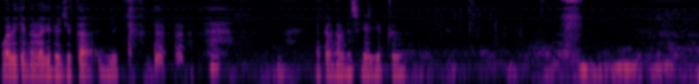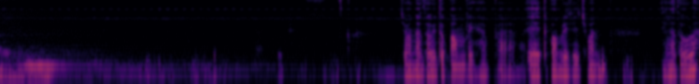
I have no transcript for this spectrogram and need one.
balikin lagi 2 juta ya kurang lebih sih kayak gitu. Cuma nggak tahu itu pamrih apa. Ya itu pamrih sih cuman ya nggak tahu lah.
